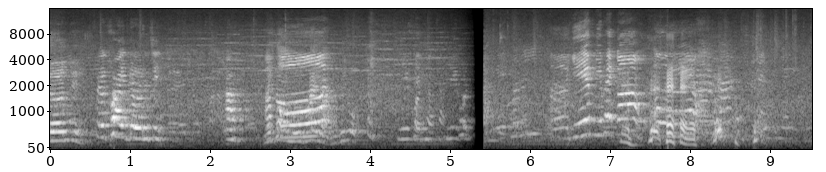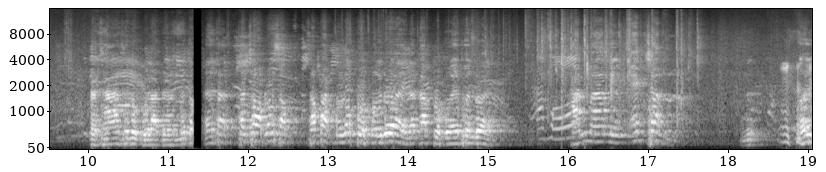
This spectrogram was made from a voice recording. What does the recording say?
เดินดิค่อยๆเดินจิอะไม่ต้องมือให้หลังพี่ลูกมีคนมีคนเออยิ้มยิ้มให้กล้องเออแต่ช้าสนุกเวลาเดินไม่ต้องเอ้ยถ้าถ้าชอบแล้วสัมสัมผัสมือแล้วปรบมือด้วยนะครับปรบมือให้เพื่อนด้วยเอาโพสหัต์นมาหนึ่งแอคชั่นเฮ้ย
